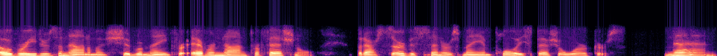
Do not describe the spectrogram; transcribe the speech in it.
Overeaters Anonymous should remain forever non professional, but our service centers may employ special workers. Nine,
